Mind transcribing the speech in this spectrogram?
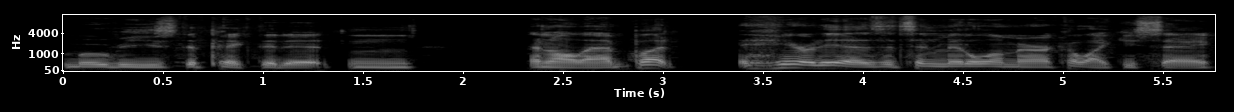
movies depicted it and and all that. But here it is. It's in Middle America, like you say,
